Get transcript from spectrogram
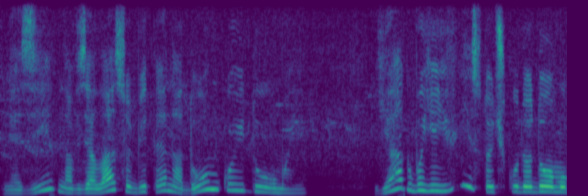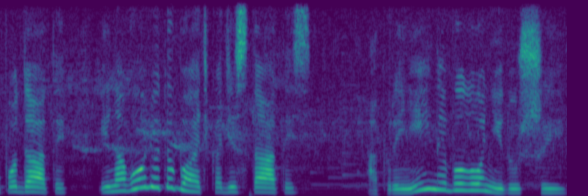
Князівна взяла собі те на думку й думає, як би їй вісточку додому подати і на волю до батька дістатись. А при ній не було ні душі,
